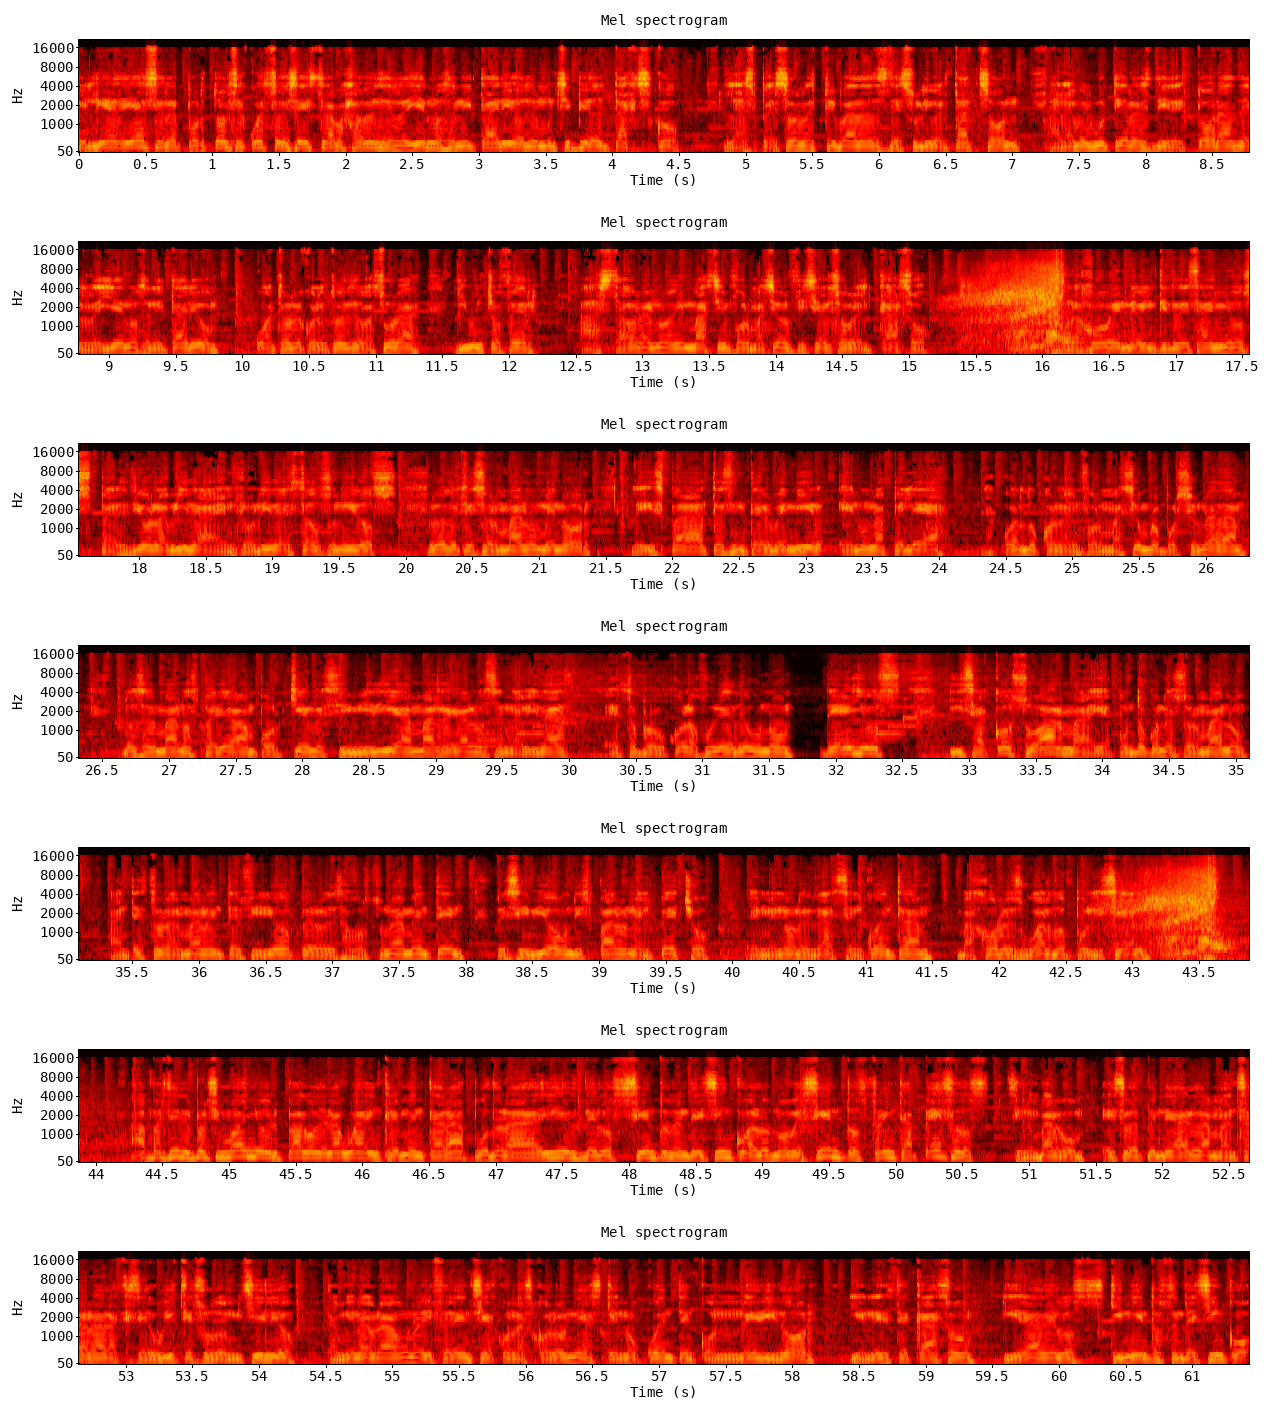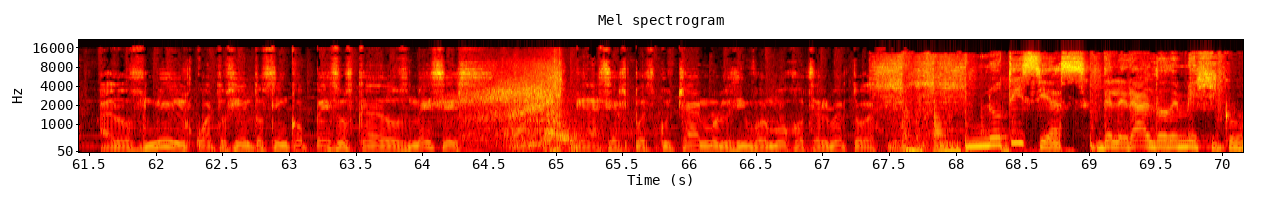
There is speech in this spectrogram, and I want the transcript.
El día de ayer se reportó el secuestro de seis trabajadores del relleno sanitario del municipio de Taxco. Las personas privadas de su libertad son Anabel Gutiérrez, directora del relleno sanitario, cuatro recolectores de basura y un chofer. Hasta ahora no hay más información oficial sobre el caso. Una joven de 23 años perdió la vida en Florida, Estados Unidos, luego de que su hermano menor le disparara tras intervenir en una pelea. De acuerdo con la información proporcionada, los hermanos peleaban por quién recibiría más regalos en Navidad. Esto provocó la furia de uno de ellos y sacó su arma y apuntó contra su hermano. Ante esto la hermana interfirió, pero desafortunadamente recibió un disparo en el pecho. El menor de edad se encuentra bajo resguardo policial. A partir del próximo año, el pago del agua incrementará, podrá ir de los 135 a los 930 pesos. Sin embargo, eso dependerá de la manzana a la que se ubique su domicilio. También habrá una diferencia con las colonias que no cuenten con un medidor y en este caso irá de los 535 a los 1.405 pesos cada dos meses. Gracias por escucharnos, les informó José Alberto García. Noticias del Heraldo de México.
